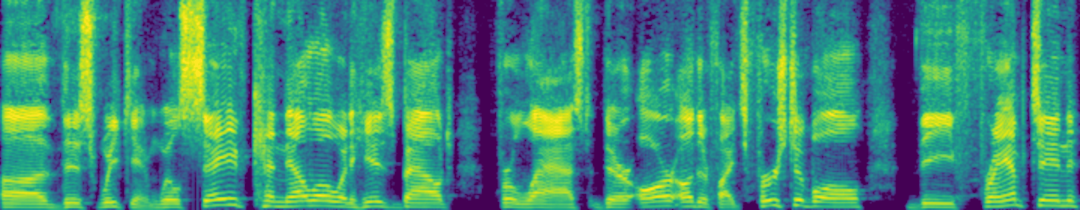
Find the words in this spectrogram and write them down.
uh, this weekend. We'll save Canelo and his bout for last. There are other fights. First of all, the Frampton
